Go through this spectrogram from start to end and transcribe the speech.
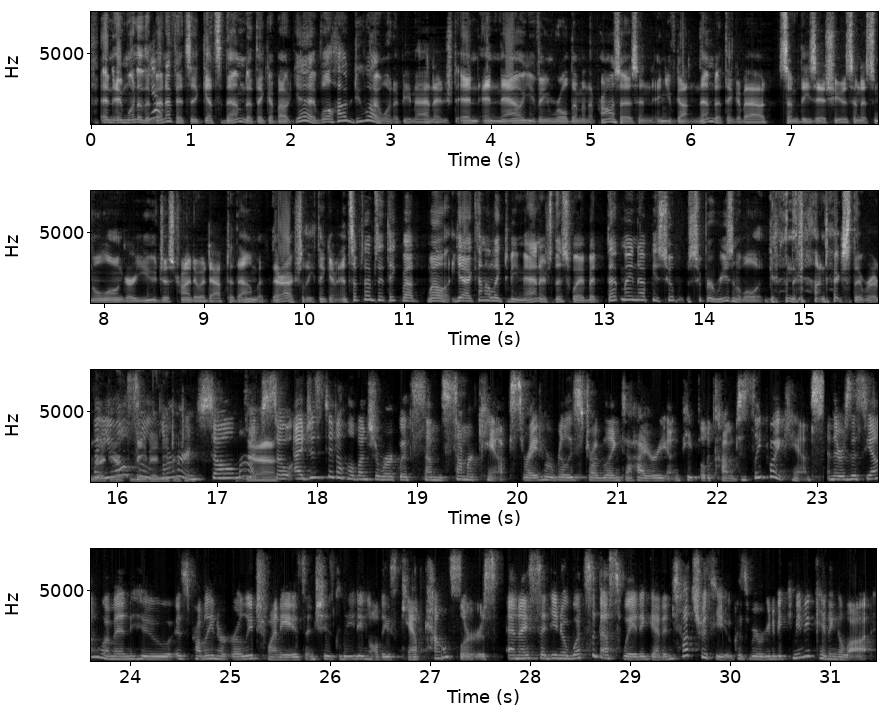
and and one of the yeah. benefits it gets them to think about, yeah, well, how do I want to be managed? And and now you've enrolled them in the process and, and you've gotten them to think about some of these issues. And it's no longer you just trying to adapt to them, but they're actually thinking. And sometimes they think about, well, yeah, I kind of like to be managed this way, but that might not be super super reasonable in the context that we're in but right you here. also learn so much. Yeah. So I just did a whole bunch of work with some summer camps, right, who are really struggling to hire young people to come to sleepaway camps. And there was this young woman who is probably in her early 20s and she's leading all these camp counselors. And I said, you know, what's the best way to get in touch with you? Because we were going to be communicating a lot.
